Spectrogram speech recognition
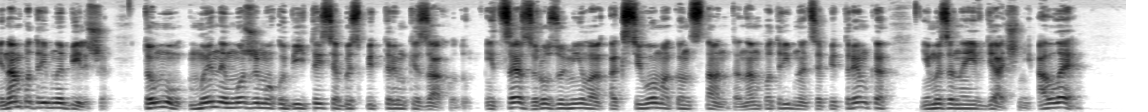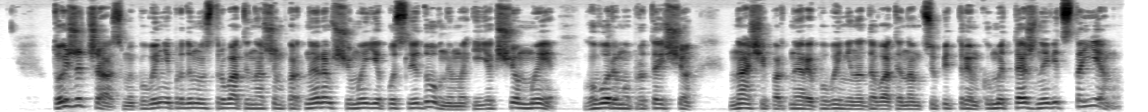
І нам потрібно більше. Тому ми не можемо обійтися без підтримки Заходу. І це зрозуміла аксіома константа. Нам потрібна ця підтримка, і ми за неї вдячні. Але в той же час ми повинні продемонструвати нашим партнерам, що ми є послідовними. І якщо ми говоримо про те, що наші партнери повинні надавати нам цю підтримку, ми теж не відстаємо.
